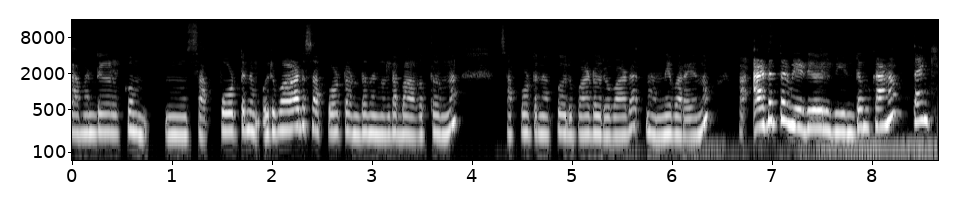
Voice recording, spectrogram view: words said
കമന്റുകൾക്കും സപ്പോർട്ടിനും ഒരുപാട് സപ്പോർട്ടുണ്ട് നിങ്ങളുടെ ഭാഗത്തു നിന്ന് സപ്പോർട്ടിനൊക്കെ ഒരുപാട് ഒരുപാട് നന്ദി പറയുന്നു. അടുത്ത വീഡിയോയിൽ വീണ്ടും കാണാം. താങ്ക്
